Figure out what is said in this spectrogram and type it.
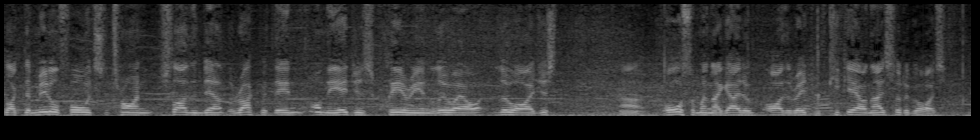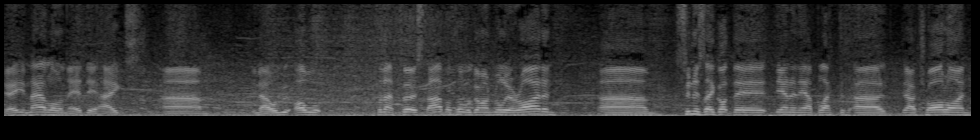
like the middle forwards to try and slow them down at the ruck, but then on the edges, Cleary and Luai, Luai just uh, awesome when they go to either edge with Kikau and those sort of guys. Yeah, you nailed it on the head there, Hags. Um, you know, I, for that first half, I thought we were going really right, and um, as soon as they got there down in our black uh, our try line,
